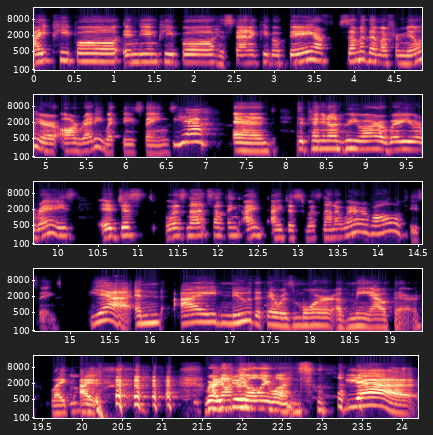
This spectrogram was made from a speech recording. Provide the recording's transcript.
white people indian people hispanic people they are some of them are familiar already with these things yeah. and depending on who you are or where you were raised it just was not something i i just was not aware of all of these things Yeah. And I knew that there was more of me out there. Like I mm-hmm. we're I not just- the only ones yeah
